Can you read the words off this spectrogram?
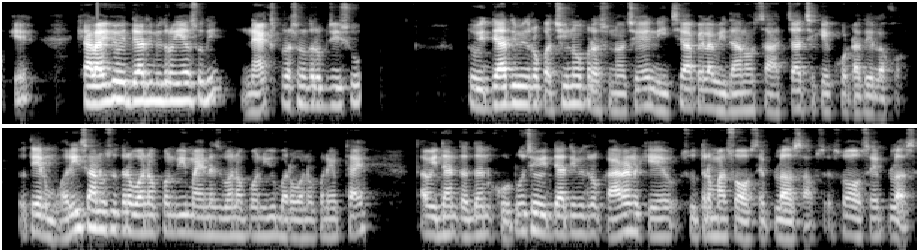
ઓકે ખ્યાલ આવી ગયો વિદ્યાર્થી મિત્રો અહીંયા સુધી? નેક્સ્ટ પ્રશ્ન તરફ જઈશું. તો વિદ્યાર્થી મિત્રો, પછીનો પ્રશ્ન છે, નીચે આપેલા વિધાનો સાચા છે કે ખોટા તે લખો. તો તે મોરિસાનું સૂત્ર one upon V minus one upon U બરાબર વન અપોન એફ થાય. તો આ વિધાન તદ્દન ખોટું છે વિદ્યાર્થી મિત્રો, કારણ કે સૂત્રમાં શું આવશે પ્લસ આવશે. શું આવશે પ્લસ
